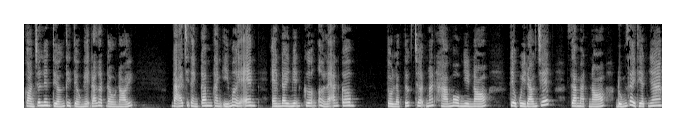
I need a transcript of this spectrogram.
còn chưa lên tiếng thì tiểu nghệ đã gật đầu nói. Đã chị thành tâm thành ý mời em, em đây miễn cưỡng ở lại ăn cơm. Tôi lập tức trợn mắt há mồm nhìn nó, tiểu quỷ đáng chết, da mặt nó đúng dày thiệt nha,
